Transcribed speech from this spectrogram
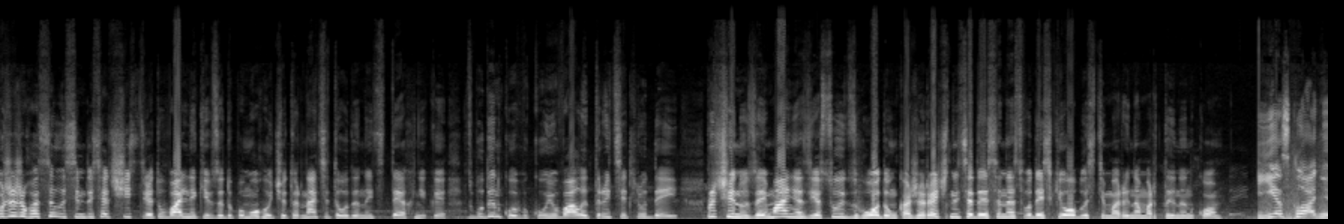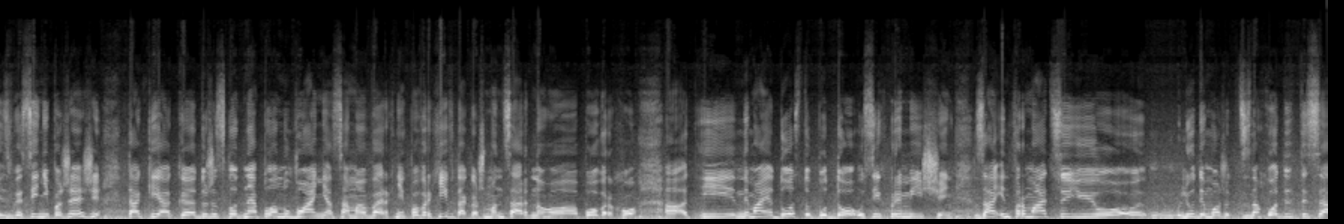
Пожежу гасили 76 рятувальників за допомогою 14 одиниць техніки. З будинку евакуювали 30 людей. Причину займання з'ясують згодом, каже речниця ДСНС в Одеській області Марина Мартиненко. Є складність в гасінні пожежі, так як е, дуже складне планування саме верхніх поверхів, також мансардного поверху, і немає доступу до усіх приміщень. За інформацією, е, люди можуть знаходитися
